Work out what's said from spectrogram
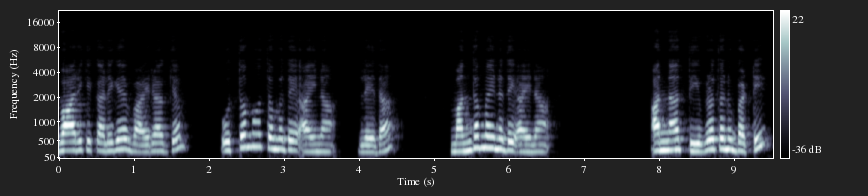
వారికి కలిగే వైరాగ్యం ఉత్తమోత్తమదే అయినా లేదా మందమైనది అయినా అన్న తీవ్రతను బట్టి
